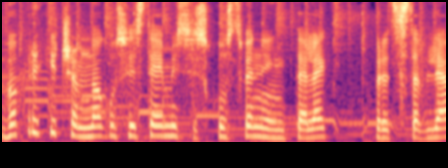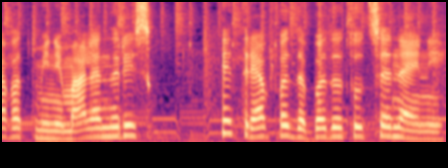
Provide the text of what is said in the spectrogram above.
Въпреки, че много системи с изкуствен интелект представляват минимален риск, те трябва да бъдат оценени.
